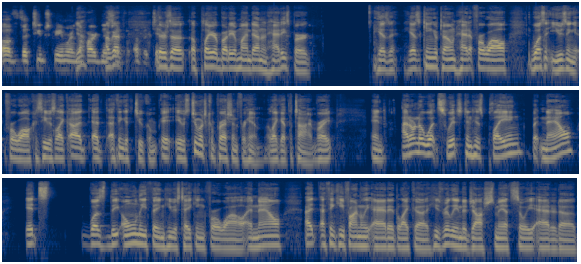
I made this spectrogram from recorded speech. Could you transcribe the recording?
of the Tube Screamer and Yeah, the hardness got- of, of a Timmy. there's a, a player buddy of mine down in Hattiesburg. He has a he has a King of Tone. Had it for a while. Wasn't using it for a while because he was like, uh, I, I think it's too com- it, it was too much compression for him. Like at the time, right? And I don't know what switched in his playing, but now it's was the only thing he was taking for a while. And now I, I think he finally added like uh he's really into Josh Smith, so he added a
